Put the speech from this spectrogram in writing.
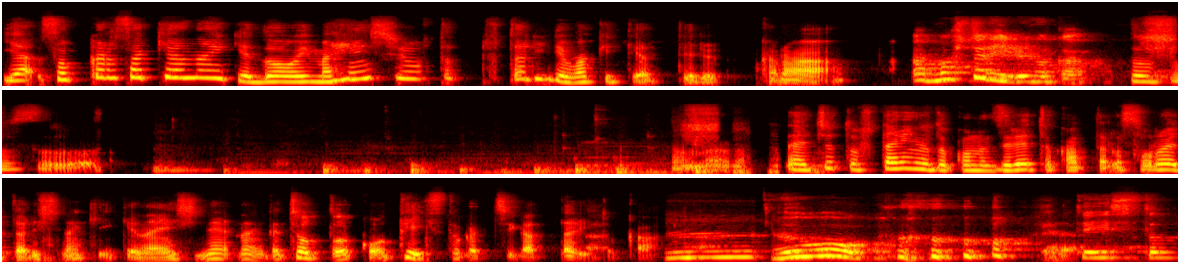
いや、そっから先はないけど、今編集を 2, 人で分けてやってるから、あ、もう一人いるのか。そうそうそう。そうちょっと2人のとこのズレとかあったら揃えたりしなきゃいけないしね。なんかちょっとこうテイストが違ったりとか。うん。おお。テイスト。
